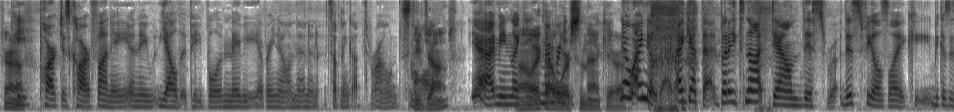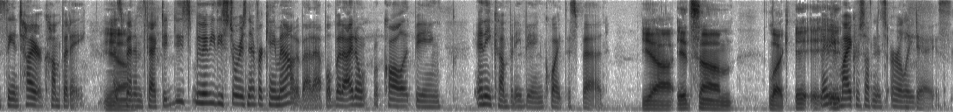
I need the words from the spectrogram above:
Fair he enough. parked his car funny and he yelled at people and maybe every now and then and something got thrown. Steve small. Jobs? Yeah, I mean, like Oh, remember got he- worse than that, Kara. No, I know that. I get that, but it's not down this road. This feels like because it's the entire company has been infected. These, maybe these stories never came out about Apple, but I don't recall it being any company being quite this bad. Yeah, it's um, look, it, it- Maybe it- Microsoft in its early days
